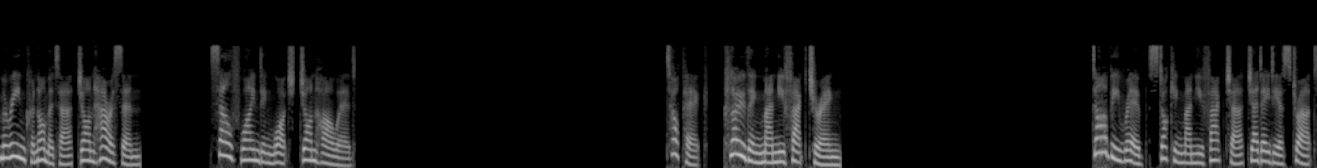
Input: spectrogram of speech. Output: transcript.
Marine chronometer, John Harrison. Self-winding watch, John Harwood. Topic. Clothing manufacturing Derby Rib stocking manufacture Jedediah Strutt.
